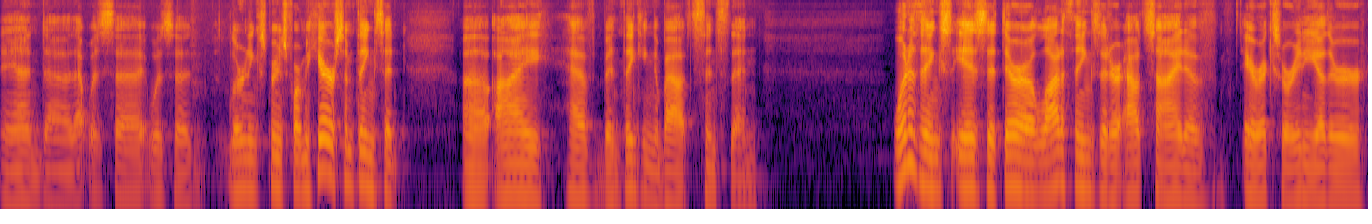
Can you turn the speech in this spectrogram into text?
and uh, that was uh, it was a learning experience for me. Here are some things that uh, I have been thinking about since then. One of the things is that there are a lot of things that are outside of Eric's or any other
